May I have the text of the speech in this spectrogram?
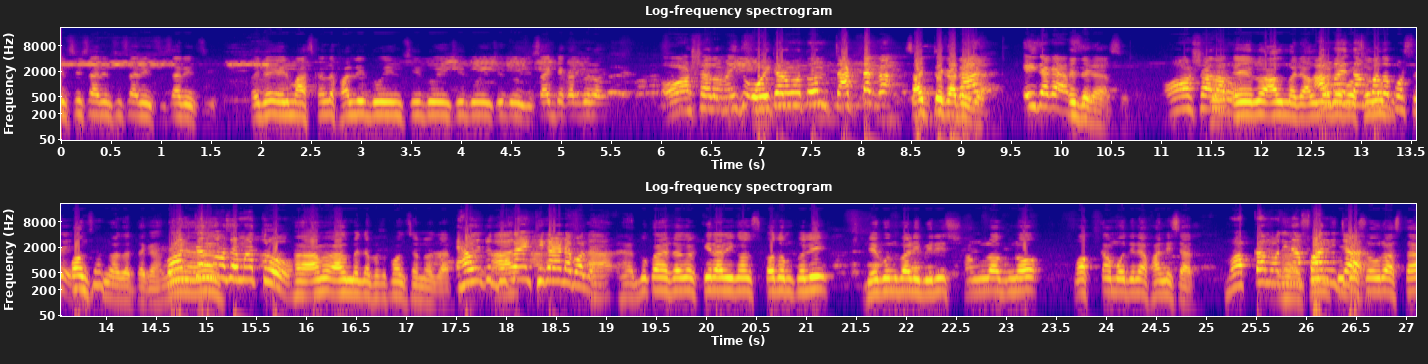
ইঞ্চি চার ইঞ্চি চার ইঞ্চি চার ইঞ্চি। ওই যে এর মাঝখানে ফালি দুই ইঞ্চি দুই ইঞ্চি দুই ইঞ্চি দুই ইঞ্চি চারটে কাঠ বের হয় অসাধারণ। মানে কি ওইটার মতন চারটা চারটে কাঠ এই জায়গায়। এই জায়গায় আছে। অসাধারণ। এই হলো আলমারি আলমারি আলমারির দাম কত পড়ছে? পঞ্চান্ন হাজার টাকা। পঞ্চান্ন হাজার মাত্র? হ্যাঁ আমি আলমারি দাম পড়ছে পঞ্চান্ন হাজার। এখন একটু দোকানের ঠিকানাটা বলেন। হ্যাঁ, হ্যাঁ দোকানের সাথে কেরানীগঞ্জ কদমতলি বেগুনবাড়ি ব্রিজ সংলগ্ন মক্কা মদিনা ফার্নিচার। মক্কা মদিনা ফার্নিচার। চৌরাস্তা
